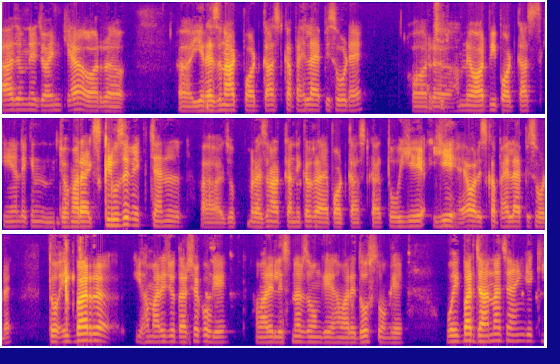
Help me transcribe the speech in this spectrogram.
आज हमने ज्वाइन किया और ये रेजोनाट पॉडकास्ट का पहला एपिसोड है और हाँ हमने और भी पॉडकास्ट किए हैं लेकिन जो हमारा एक्सक्लूसिव एक चैनल जो रेजोनाट का निकल रहा है पॉडकास्ट का तो ये ये है और इसका पहला एपिसोड है। तो एक बार हमारे जो दर्शक होंगे हमारे लिसनर्स होंगे हमारे दोस्त होंगे वो एक बार जानना चाहेंगे कि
